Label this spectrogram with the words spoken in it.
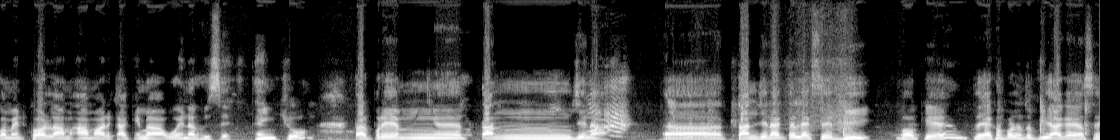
কমেন্ট করলাম আমার কাকিমা ওয়েনার হয়েছে থ্যাংক ইউ তারপরে তানজিনা তানজিনা একটা লেগছে বি ওকে? তো এখন পর্যন্ত বি আগায় আছে।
